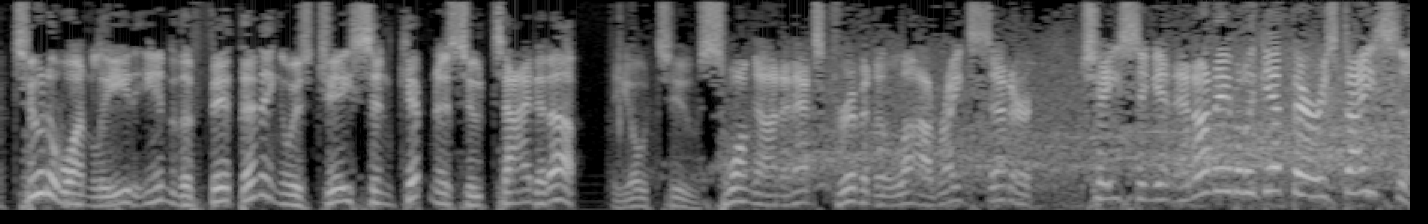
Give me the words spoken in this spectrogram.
two to one lead into the fifth inning, it was Jason Kipnis who tied it up. The 0-2 swung on, and that's driven to right center, chasing it, and unable to get there is Dyson.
